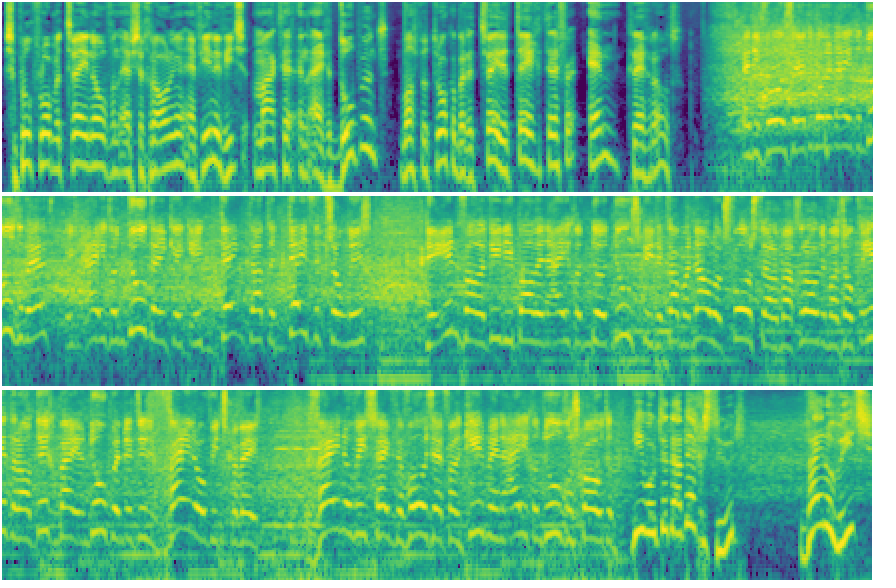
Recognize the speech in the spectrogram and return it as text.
Zijn ploeg verloor met 2-0 van FC Groningen. En Vinovic maakte een eigen doelpunt. Was betrokken bij de tweede tegentreffer en kreeg rood. En die voorzet die wordt in eigen doel gewerkt. In eigen doel denk ik. Ik denk dat het Davidson is. De invaller die die bal in eigen doel schiet. Ik kan me nauwelijks voorstellen. Maar Groningen was ook eerder al dicht bij een doelpunt. Het is Vijnovic geweest. Vijnovic heeft de voorzet van Kierme in eigen doel geschoten. Wie wordt er daar weggestuurd? Vijnovic?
